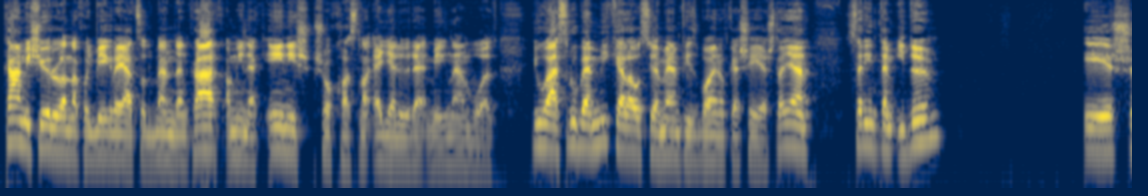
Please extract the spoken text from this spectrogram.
Kám is örül annak, hogy végre játszott Brandon Clark, aminek én is sok haszna egyelőre még nem volt. Juhász Ruben, mi kell ahhoz, hogy a Memphis bajnok esélyes legyen? Szerintem idő, és,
